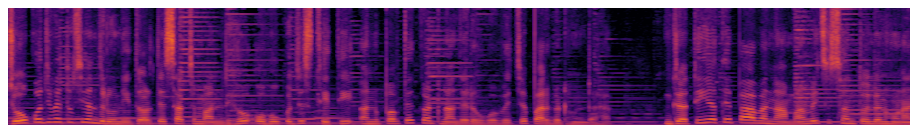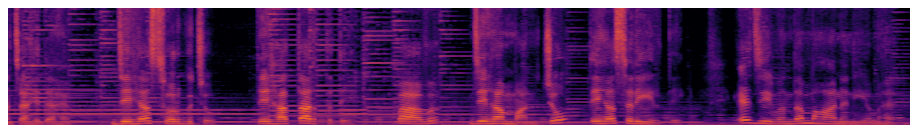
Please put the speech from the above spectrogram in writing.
ਜੋ ਕੁਝ ਵੀ ਤੁਸੀਂ ਅੰਦਰੂਨੀ ਤੌਰ ਤੇ ਸੱਚ ਮੰਨਦੇ ਹੋ, ਉਹ ਕੁਝ ਸਥਿਤੀ, ਅਨੁਭਵ ਤੇ ਘਟਨਾ ਦੇ ਰੂਪ ਵਿੱਚ ਪ੍ਰਗਟ ਹੁੰਦਾ ਹੈ। ਗਤੀ ਅਤੇ ਭਾਵਨਾਵਾਂ ਵਿੱਚ ਸੰਤੁਲਨ ਹੋਣਾ ਚਾਹੀਦਾ ਹੈ। ਜਿਹਾ ਸੁਰਗ ਚੋਂ, ਤੇਹਾ ਧਰਤ ਤੇ। ਭਾਵ, ਜਿਹਾ ਮਨ ਚੋਂ, ਤੇਹਾ ਸਰੀਰ ਤੇ। ਇਹ ਜੀਵਨ ਦਾ ਮਹਾਨ ਨਿਯਮ ਹੈ।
